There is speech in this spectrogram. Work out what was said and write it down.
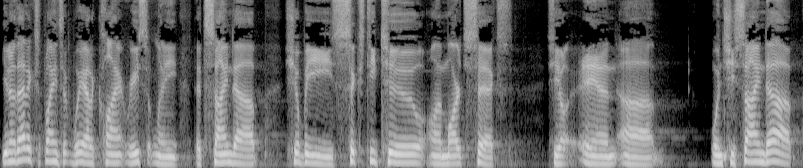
You know, that explains it. We had a client recently that signed up she'll be 62 on March 6th. She and uh, when she signed up,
